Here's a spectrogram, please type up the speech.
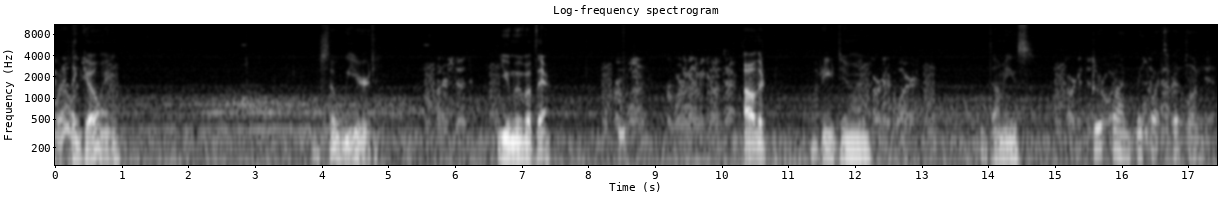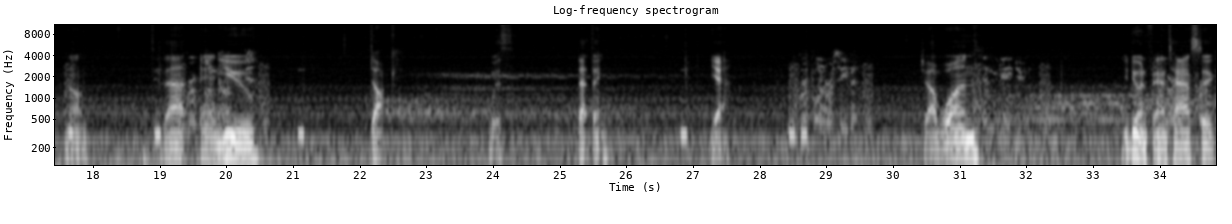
Where are they going? They're so weird. Understood. You move up there. Group 1. Reporting enemy contact. Oh, they're. What are you doing, Target acquired. dummies? Target destroyed. Group one Holding reports pattern victory. locked do that, and you dock with that thing. Yeah. Group 1 receive it. Job one. Engaging. You're doing fantastic.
